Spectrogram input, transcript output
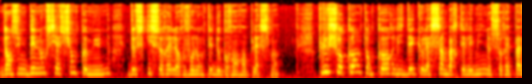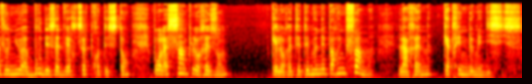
dans une dénonciation commune de ce qui serait leur volonté de grand remplacement. Plus choquante encore l'idée que la Saint-Barthélemy ne serait pas venue à bout des adversaires protestants pour la simple raison qu'elle aurait été menée par une femme, la reine Catherine de Médicis.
